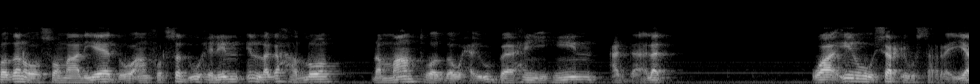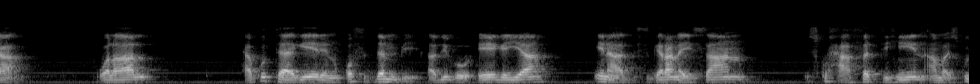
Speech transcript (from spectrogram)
badan oo soomaaliyeed oo aan fursad u helin in laga hadlo dhammaantoodba waxay u baahan yihiin cadaalad. Waa inuu sharcigu sarreeyaa. Walaal ha ku taageerin qof dembi adigoo eegaya inaad isgaranaysaan isku xaafad tihiin ama isku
